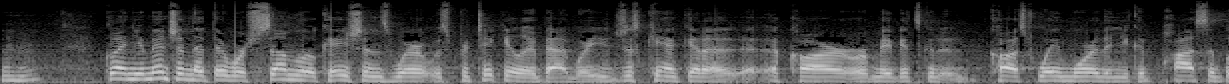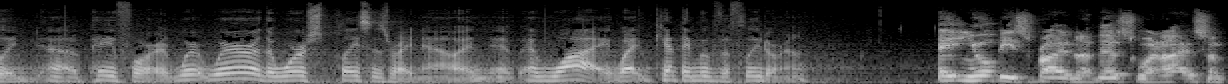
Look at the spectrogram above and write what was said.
Mm-hmm. Glenn, you mentioned that there were some locations where it was particularly bad, where you just can't get a, a car, or maybe it's going to cost way more than you could possibly uh, pay for it. Where, where, are the worst places right now, and, and why? Why can't they move the fleet around? And you won't be surprised about this one. I have some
